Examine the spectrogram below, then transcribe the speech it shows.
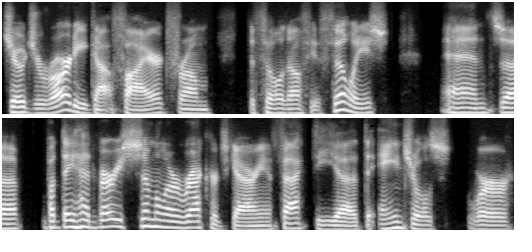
Joe Girardi got fired from the Philadelphia Phillies. And uh, but they had very similar records, Gary. In fact, the uh, the Angels were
